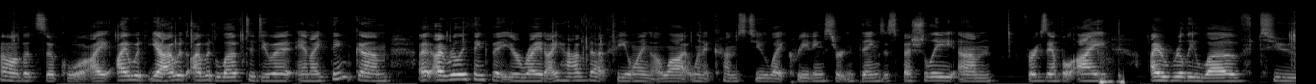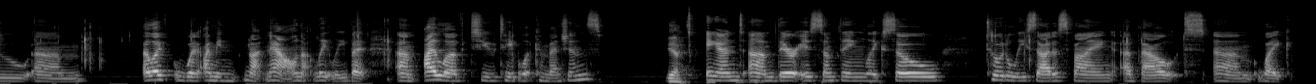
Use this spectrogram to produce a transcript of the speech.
Oh, that's so cool. I, I would yeah, I would I would love to do it. And I think um I, I really think that you're right. I have that feeling a lot when it comes to like creating certain things, especially um for example, I I really love to um I like when I mean not now, not lately, but um I love to table at conventions. Yeah, and um, there is something like so totally satisfying about um, like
